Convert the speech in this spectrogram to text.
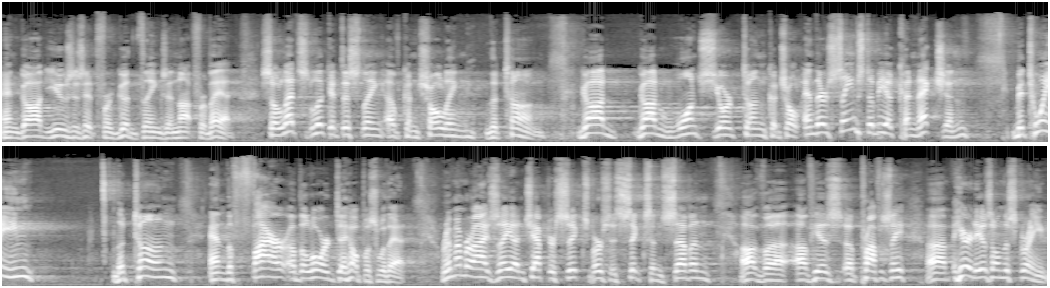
and God uses it for good things and not for bad. So let's look at this thing of controlling the tongue. God, God wants your tongue controlled. And there seems to be a connection between the tongue and the fire of the Lord to help us with that. Remember Isaiah in chapter 6, verses 6 and 7 of, uh, of his uh, prophecy? Uh, here it is on the screen.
